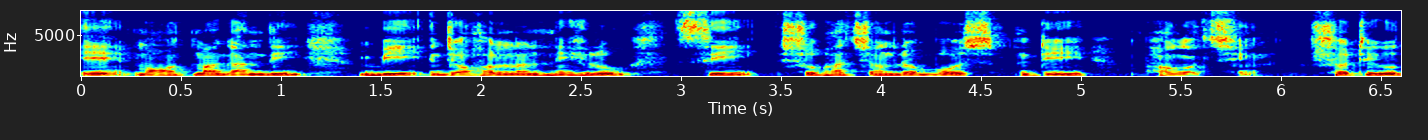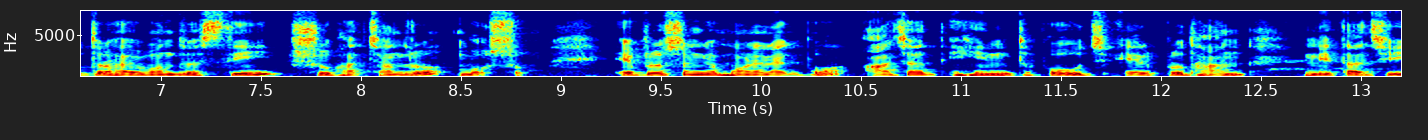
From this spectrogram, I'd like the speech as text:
A Mahatma Gandhi, B Jawaharlal Nehru, C Subhas Chandra Bose, D Bhagat Singh. সঠিক উত্তর হবে বন্ধুরা সি, সুভাষচন্দ্র বসু। এ প্রসঙ্গে মনে রাখব, আজাদ হিন্দ ফৌজ এর প্রধান নেতাজি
